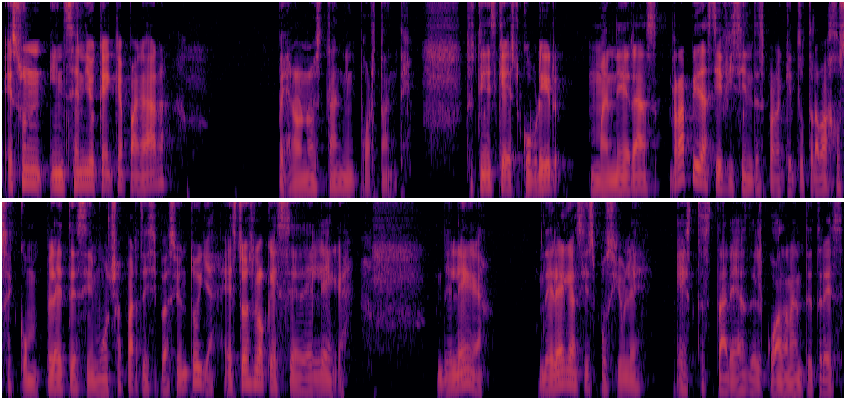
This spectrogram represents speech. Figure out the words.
Es un incendio que hay que apagar, pero no es tan importante. Entonces tienes que descubrir maneras rápidas y eficientes para que tu trabajo se complete sin mucha participación tuya. Esto es lo que se delega. Delega. Delega si es posible estas tareas del cuadrante 3.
